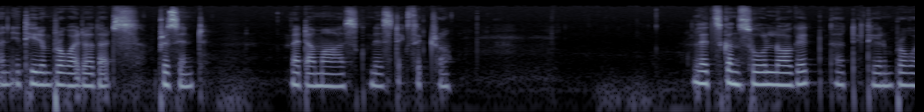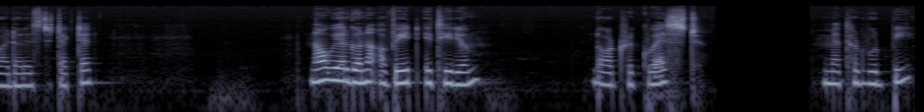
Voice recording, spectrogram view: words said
an ethereum provider that's present metamask mist etc let's console log it that ethereum provider is detected. Now we are gonna await ethereum dot request method would be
